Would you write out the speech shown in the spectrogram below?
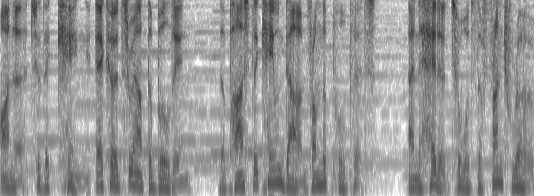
honor to the king echoed throughout the building, the pastor came down from the pulpit and headed towards the front row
